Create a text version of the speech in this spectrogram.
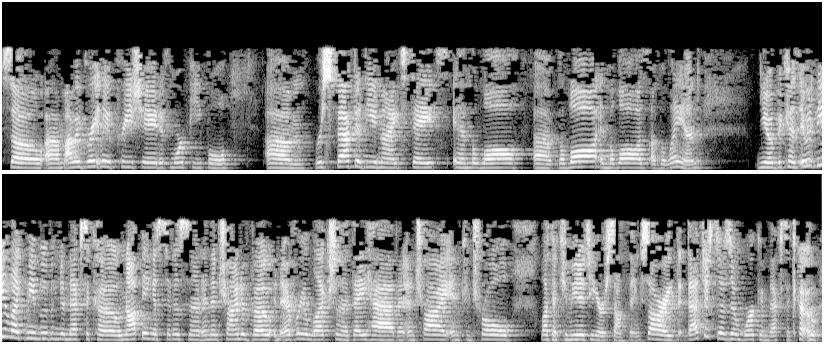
So um, I would greatly appreciate if more people um, respected the United States and the law, uh, the law and the laws of the land you know, because it would be like me moving to Mexico, not being a citizen, and then trying to vote in every election that they have and, and try and control like a community or something. Sorry, that, that just doesn't work in Mexico.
